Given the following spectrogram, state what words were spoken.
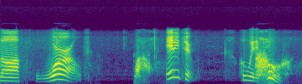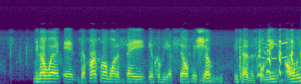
the world? Wow. Any two. Who would it be? Whew. You know what? And the first one I want to say is going to be a selfish show because it's for me only.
